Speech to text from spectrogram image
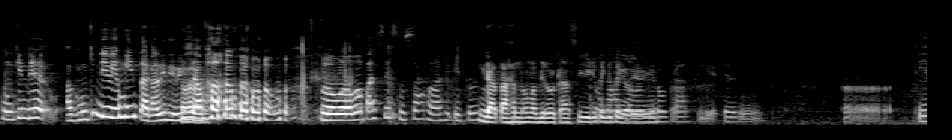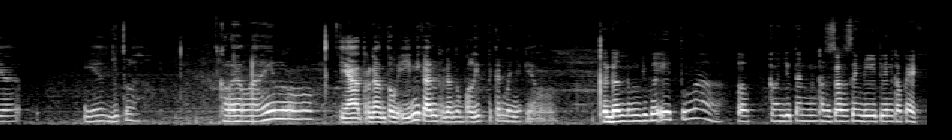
mungkin dia ah, mungkin dia yang minta kali diri siapa belum belum lama pasti susah lah itu Nggak tahan sama birokrasi gitu-gitu Tahan kali sama ya. birokrasi dan eh, iya iya gitulah kalau yang lain ya tergantung ini kan tergantung politik kan banyak yang tergantung juga itulah eh, kelanjutan kasus-kasus yang diituin KPK.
